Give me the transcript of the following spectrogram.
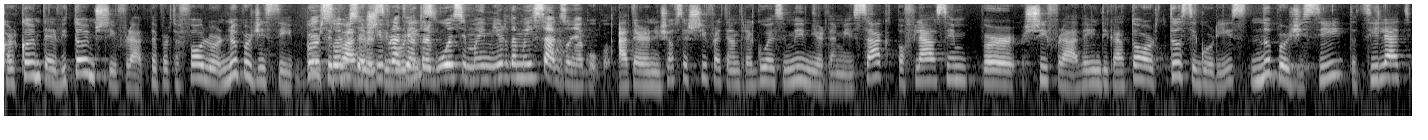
Kërkojmë të evitojmë shifrat dhe për të folur në përgjithësi për situatën e sigurisë. Besojmë se shifrat janë treguesi më i mirë dhe më i saktë, zonja Kuko. Atëherë, në qoftë se shifrat janë treguesi më i mirë dhe më i saktë, po flasim për shifra dhe indikatorë të sigurisë në përgjithësi, të cilat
